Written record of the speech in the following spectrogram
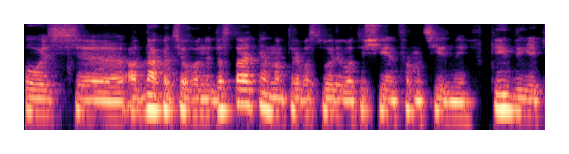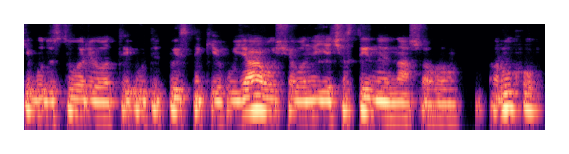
Ось, е, однак цього недостатньо. Нам треба створювати ще інформаційні вкиди, які будуть створювати у підписників уяву, що вони є частиною нашого руху,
